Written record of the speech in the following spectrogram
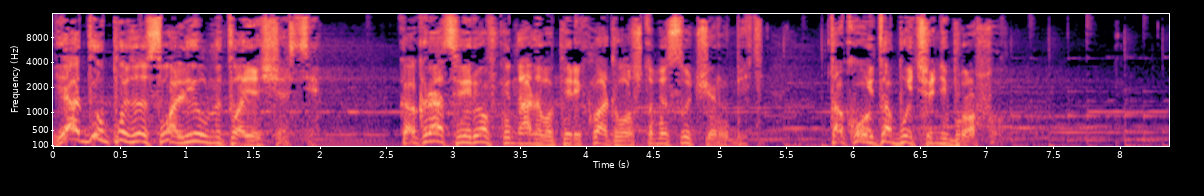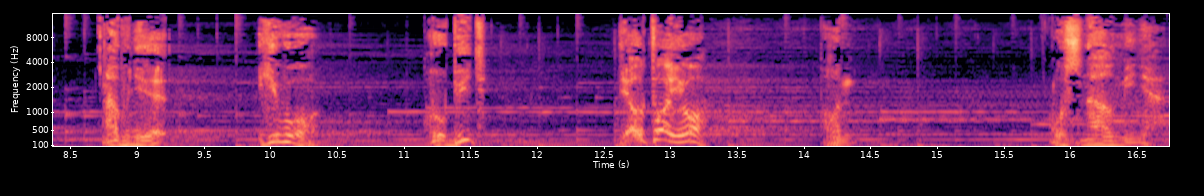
Я дуб уже свалил на твое счастье. Как раз веревку наново перекладывал, чтобы сучья рубить. Такую добычу не брошу». «А мне его рубить?» «Дело твое!» «Он узнал меня».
